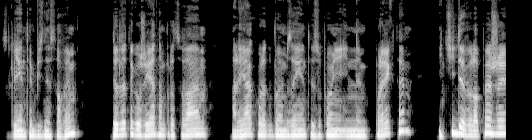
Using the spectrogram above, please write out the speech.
z klientem biznesowym. To dlatego, że ja tam pracowałem, ale ja akurat byłem zajęty zupełnie innym projektem i ci deweloperzy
